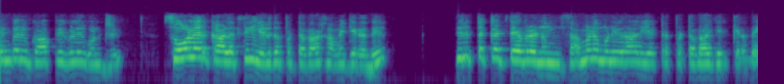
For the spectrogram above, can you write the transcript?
ஐம்பெரும் காப்பியங்களில் ஒன்று. சோழர் காலத்தில் எழுதப்பட்டதாக அமைகிறது. திருத்தக்க தேவரனும் சமண முனிவரால் இயற்றப்பட்டதாக இருக்கிறது.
